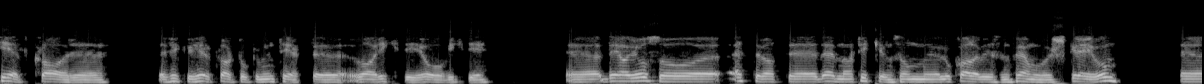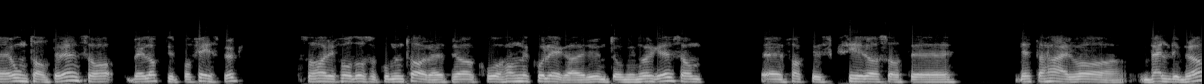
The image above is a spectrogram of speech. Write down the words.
helt klar det fikk vi helt klart dokumentert var riktig og viktig. Det har jo også, etter at den artikkelen som lokalavisen Fremover skrev om, eh, omtalte det, så ble lagt ut på Facebook. Så har jeg fått også kommentarer fra havnekollegaer rundt om i Norge som eh, faktisk sier også at eh, dette her var veldig bra.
